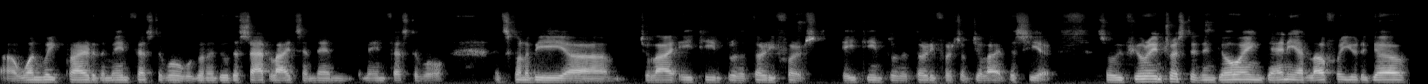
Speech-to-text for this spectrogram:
Uh, one week prior to the main festival, we're going to do the satellites and then the main festival. It's going to be um, July 18th through the 31st, 18th through the 31st of July this year. So if you're interested in going, Danny, I'd love for you to go.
